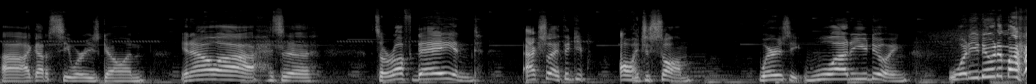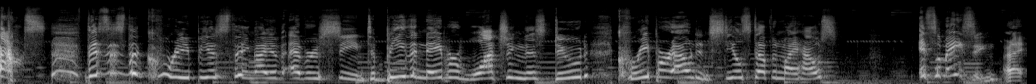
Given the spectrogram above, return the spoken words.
Uh, I gotta see where he's going. You know, uh, it's a, it's a rough day and actually I think he, oh, I just saw him. Where is he? What are you doing? What are you doing in my house? This is the creepiest thing I have ever seen. To be the neighbor watching this dude creep around and steal stuff in my house. It's amazing. All right.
